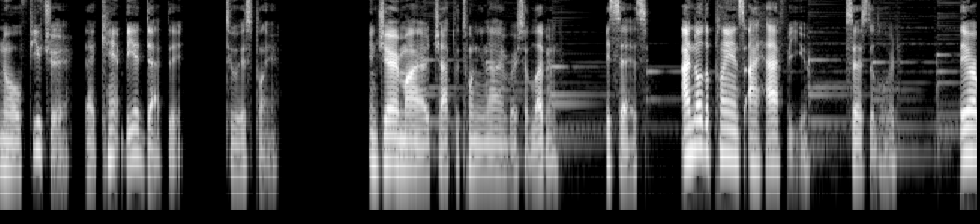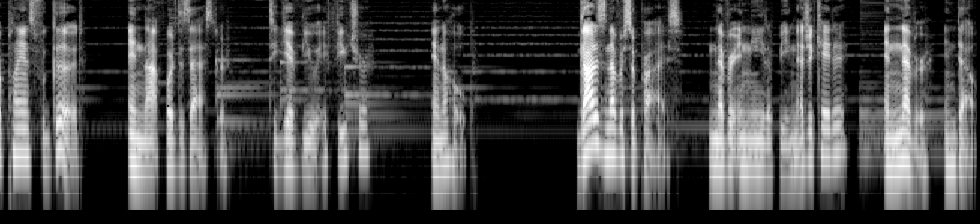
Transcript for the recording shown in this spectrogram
no future that can't be adapted to his plan. In Jeremiah chapter 29, verse 11, it says, I know the plans I have for you, says the Lord. They are plans for good and not for disaster, to give you a future and a hope. God is never surprised, never in need of being educated, and never in doubt.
